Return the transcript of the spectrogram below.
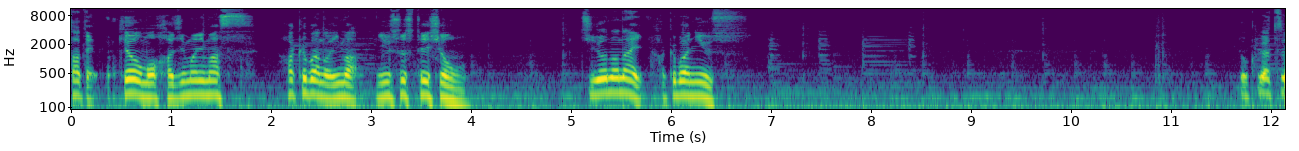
さて今日も始まります。白馬の今ニュースステーション。需要のない白馬ニュース。6月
